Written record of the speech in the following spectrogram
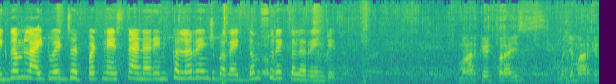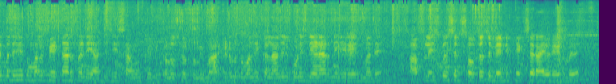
एकदम लाइट वेट झटपट नेसता येणार आणि कलर रेंज बघा एकदम सुरेख कलर रेंज आहेत. मार्केट प्राइस म्हणजे मार्केटमध्ये हे तुम्हाला भेटणारच नाही. आधीच हे सांगून केली क्लोज करतो मी. मार्केटमध्ये तुम्हाला हे कलांजली कोणीच देणार नाही हे रेंजमध्ये आपलं स्पेशल स्वतःचं मॅन्युफॅक्चर आहे रेटमध्ये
